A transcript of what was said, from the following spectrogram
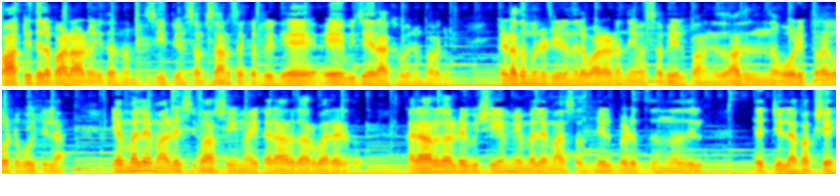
പാർട്ടി നിലപാടാണ് ഇതെന്നും സി പി എം സംസ്ഥാന സെക്രട്ടറി എ എ വിജയരാഘവനും പറഞ്ഞു. ഇടതുമുന്നണിയുടെ നിലപാടാണ് നിയമസഭയിൽ പറഞ്ഞത്. അതിൽ നിന്ന് ഓടി പിറകോട്ട് പോയിട്ടില്ല. എം എൽ എമാരുടെ ശുപാർശയുമായി കരാറുകാർ വരരുത്. കരാറുകാരുടെ വിഷയം എം എൽ എമാർ ശ്രദ്ധയിൽപ്പെടുത്തുന്നതിൽ തെറ്റില്ല. പക്ഷേ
